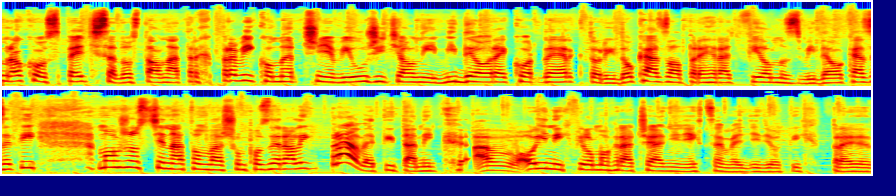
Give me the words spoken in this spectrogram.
rokov späť sa dostal na trh prvý komerčne využiteľný videorekordér, ktorý dokázal prehrať film z videokazety. Možno ste na tom vašom pozerali práve Titanic a o iných filmoch radšej ani nechcem vedieť o tých pre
